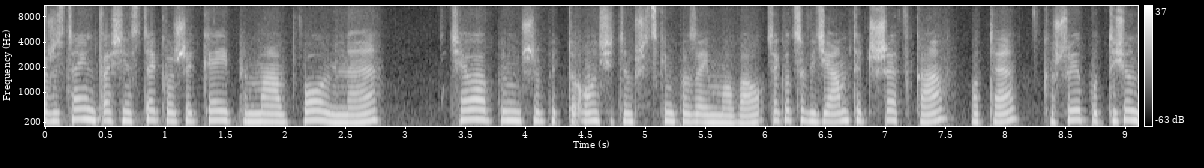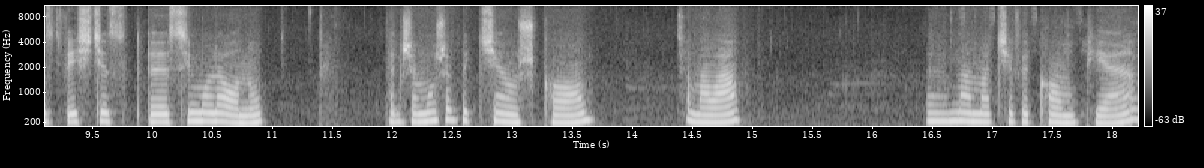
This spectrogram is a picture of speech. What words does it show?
Korzystając właśnie z tego, że Gabe ma wolne, chciałabym, żeby to on się tym wszystkim pozajmował. Z tego co widziałam, te drzewka, o te, kosztuje po 1200 z- y, simoleonu. Także może być ciężko. Co mała? Y, Mama cię wykąpie.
